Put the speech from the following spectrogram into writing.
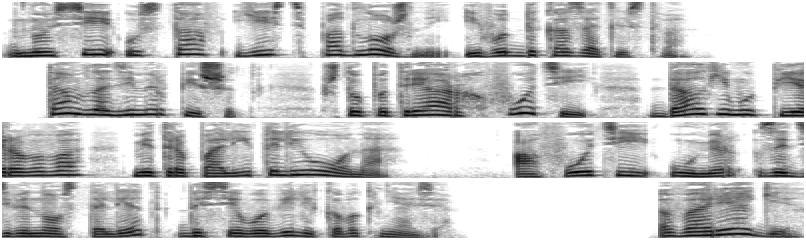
Но сей устав есть подложный, и вот доказательства. Там Владимир пишет, что патриарх Фотий дал ему первого митрополита Леона, а Фотий умер за 90 лет до сего великого князя. Варяги,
